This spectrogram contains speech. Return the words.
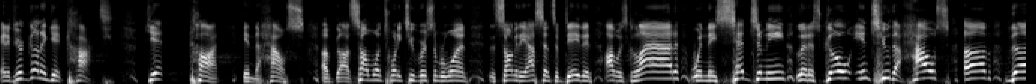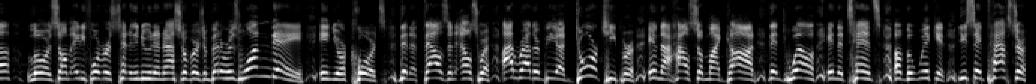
And if you're going to get caught, get caught in the house of God. Psalm 122, verse number one, the song of the ascents of David. I was glad when they said to me, Let us go into the house of the Lord. Psalm 84, verse 10 in the New International Version. Better is one day in your courts than a thousand elsewhere. I'd rather be a doorkeeper in the house of my God than dwell in the tents of the wicked. You say, Pastor,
